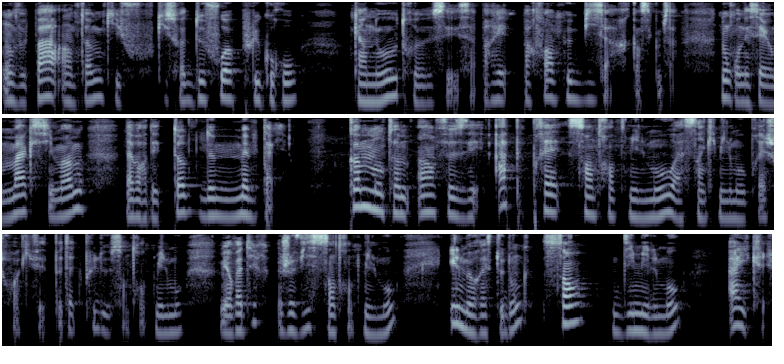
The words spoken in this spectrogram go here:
On ne veut pas un tome qui, qui soit deux fois plus gros qu'un autre. C'est, ça paraît parfois un peu bizarre quand c'est comme ça. Donc on essaie au maximum d'avoir des tomes de même taille. Comme mon tome 1 faisait à peu près 130 000 mots, à 5 000 mots près, je crois qu'il fait peut-être plus de 130 000 mots, mais on va dire je vise 130 000 mots, il me reste donc 110 000 mots à écrire.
